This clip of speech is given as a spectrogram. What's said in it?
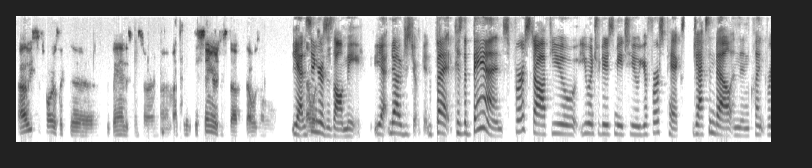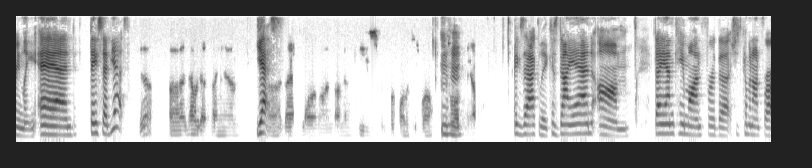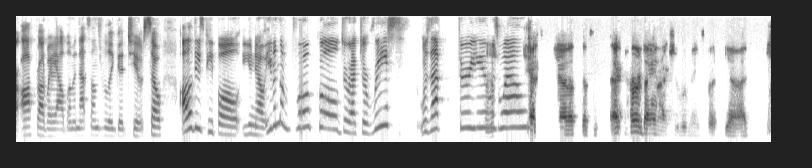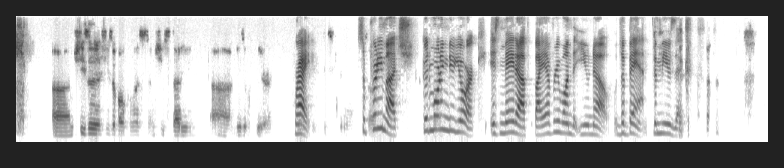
At least as far as like the the band is concerned, um, I think the singers and stuff that was all. Yeah, the singers was... is all me. Yeah, no, I'm just joking. But because the band, first off, you you introduced me to your first picks, Jackson Bell and then Clint Greenley, and they said yes. Yeah. Uh, now we got Diane. Yes. Uh, Diane Long on, on the keys for the performance as well. Mm-hmm. Exactly, because Diane, um, Diane came on for the. She's coming on for our off Broadway album, and that sounds really good too. So all of these people, you know, even the vocal director Reese, was that through you mm-hmm. as well? Yes, yeah, that's that's her and Diane are actually roommates, but yeah, I, um, she's a she's a vocalist and she studied uh, musical theater. Right. So, so pretty much, Good Morning New York is made up by everyone that you know, the band, the music.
